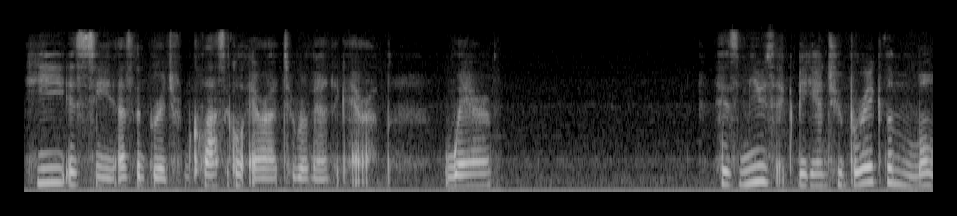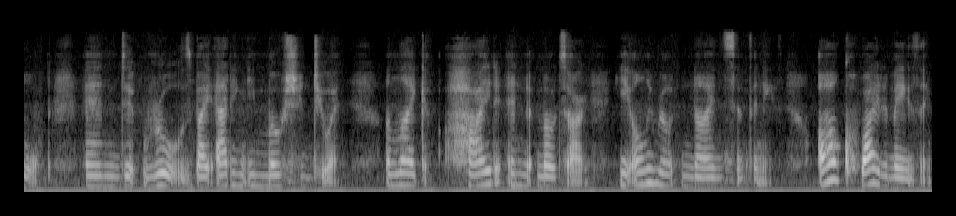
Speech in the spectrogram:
He is seen as the bridge from classical era to romantic era, where his music began to break the mold and rules by adding emotion to it. Unlike Haydn and Mozart, he only wrote nine symphonies, all quite amazing,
